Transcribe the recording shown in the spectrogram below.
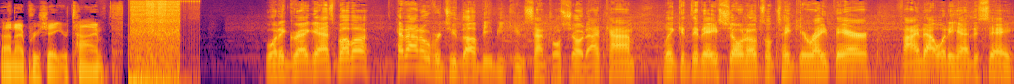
and I appreciate your time. What did Greg ask, Bubba? Head on over to the bbqcentralshow.com. Link in today's show notes will take you right there. Find out what he had to say.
